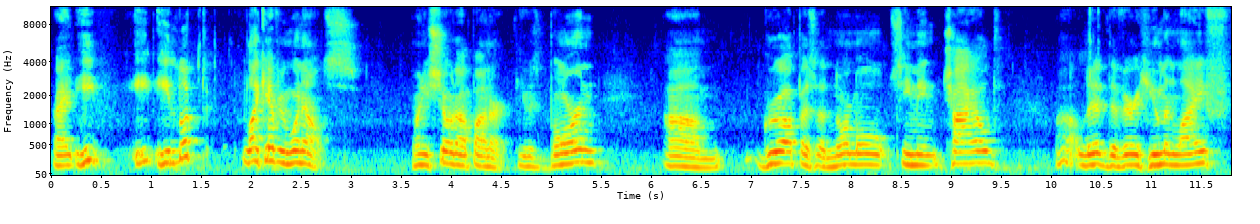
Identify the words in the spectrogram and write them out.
Right? He, he, he looked like everyone else when he showed up on earth. He was born, um, grew up as a normal seeming child, uh, lived a very human life.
